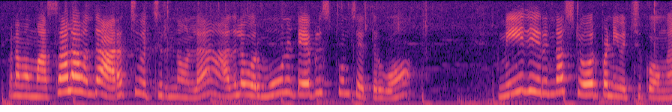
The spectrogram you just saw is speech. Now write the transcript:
இப்போ நம்ம மசாலா வந்து அரைச்சி வச்சுருந்தோம்ல அதில் ஒரு மூணு டேபிள் ஸ்பூன் சேர்த்துருவோம். மீதி இருந்தால் ஸ்டோர் பண்ணி வச்சுக்கோங்க.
